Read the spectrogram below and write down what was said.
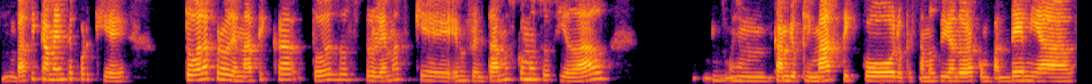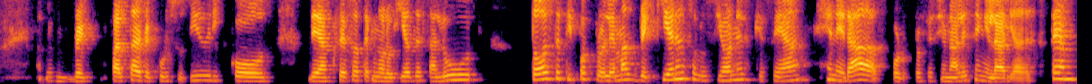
básicamente porque toda la problemática, todos los problemas que enfrentamos como sociedad, cambio climático, lo que estamos viviendo ahora con pandemias, falta de recursos hídricos, de acceso a tecnologías de salud, todo este tipo de problemas requieren soluciones que sean generadas por profesionales en el área de STEM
